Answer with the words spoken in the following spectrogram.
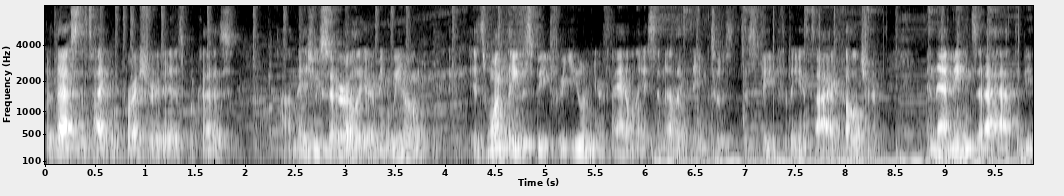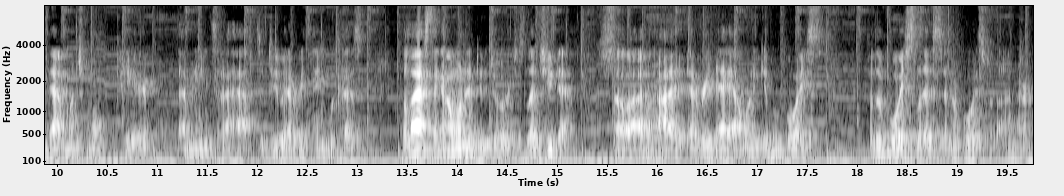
But that's the type of pressure it is because, um, as you said earlier, I mean, we don't it's one thing to speak for you and your family, it's another thing to, to speak for the entire culture. And that means that I have to be that much more prepared. That means that I have to do everything because the last thing I want to do, George, is let you down. So I, right. I every day I want to give a voice for the voiceless and a voice for the unheard.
